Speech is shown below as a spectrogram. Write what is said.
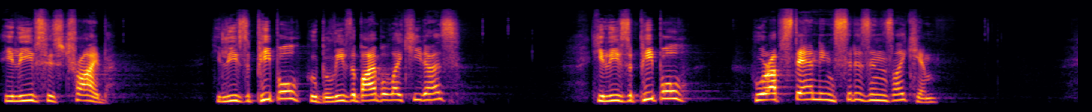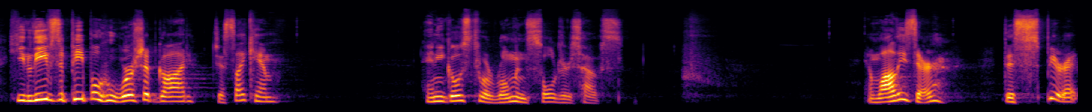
He leaves his tribe. He leaves the people who believe the Bible like he does. He leaves the people who are upstanding citizens like him. He leaves the people who worship God just like him. And he goes to a Roman soldier's house. And while he's there, this Spirit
